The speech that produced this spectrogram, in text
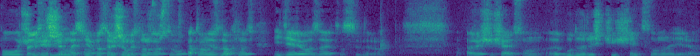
получу То есть решимость. Мне просто решимость нужно, чтобы потом не сдохнуть. И дерево за это соберу. Расчищаю слом... э, Буду расчищать сломанное дерево.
